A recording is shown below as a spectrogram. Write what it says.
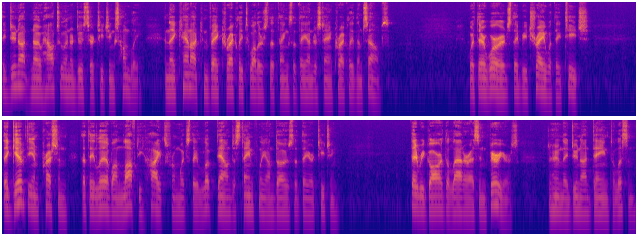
they do not know how to introduce their teachings humbly, and they cannot convey correctly to others the things that they understand correctly themselves. With their words, they betray what they teach. They give the impression that they live on lofty heights from which they look down disdainfully on those that they are teaching. They regard the latter as inferiors, to whom they do not deign to listen.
